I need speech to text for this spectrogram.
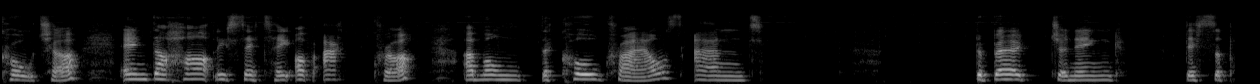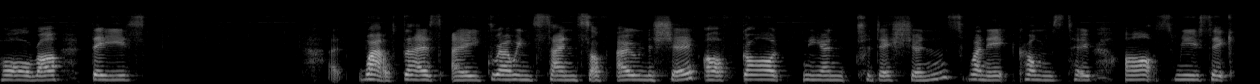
culture. In the heartly city of Accra among the cool crowds and the burgeoning diaspora these well there's a growing sense of ownership of Ghanaian traditions when it comes to arts music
